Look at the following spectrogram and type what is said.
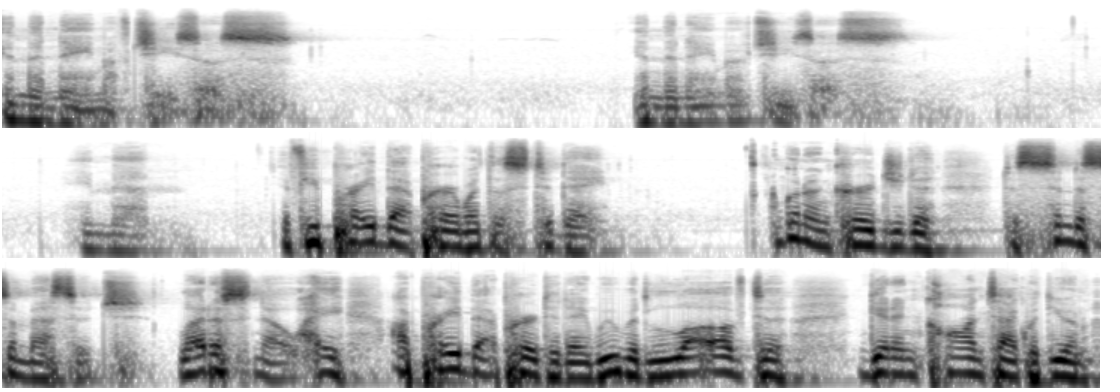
in the name of Jesus. In the name of Jesus. Amen. If you prayed that prayer with us today, I'm going to encourage you to, to send us a message. Let us know, hey, I prayed that prayer today. We would love to get in contact with you and,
